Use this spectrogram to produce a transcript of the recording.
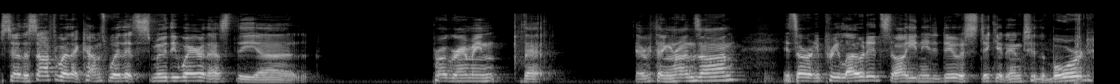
So the software that comes with it, SmoothieWare, that's the uh, programming that everything runs on. It's already preloaded, so all you need to do is stick it into the board.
